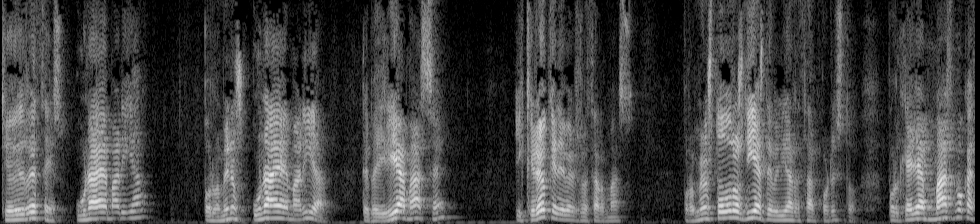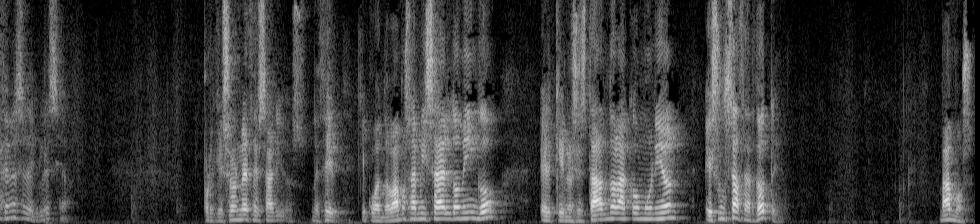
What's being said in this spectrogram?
que hoy reces una de María, por lo menos una de María. Te pediría más, ¿eh? Y creo que debes rezar más. Por lo menos todos los días deberías rezar por esto, porque haya más vocaciones en la iglesia. Porque son necesarios. Es decir, que cuando vamos a misa el domingo, el que nos está dando la comunión es un sacerdote. Vamos,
